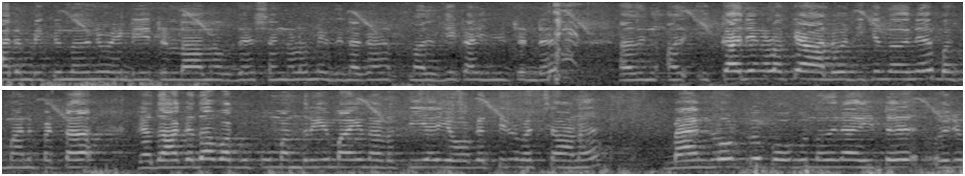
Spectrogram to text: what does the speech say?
ആരംഭിക്കുന്നതിന് വേണ്ടിയിട്ടുള്ള നിർദ്ദേശങ്ങളും ഇതിനകം നൽകി കഴിഞ്ഞിട്ടുണ്ട്. അതിന് ഇക്കാര്യങ്ങളൊക്കെ ആലോചിക്കുന്നതിന് ബഹുമാനപ്പെട്ട ഗതാഗത വകുപ്പ് മന്ത്രിയുമായി നടത്തിയ യോഗത്തിൽ വച്ചാണ് ബാംഗ്ലൂർക്ക് പോകുന്നതിനായിട്ട് ഒരു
